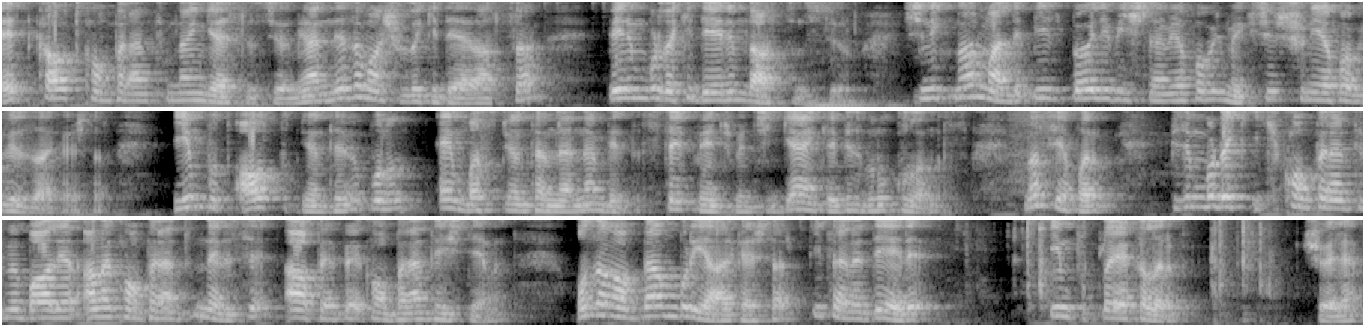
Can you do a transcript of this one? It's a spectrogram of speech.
add count komponentimden gelsin istiyorum. Yani ne zaman şuradaki değer artsa benim buradaki değerim de artsın istiyorum. Şimdi normalde biz böyle bir işlem yapabilmek için şunu yapabiliriz arkadaşlar. Input output yöntemi bunun en basit yöntemlerinden biridir. State management için genellikle biz bunu kullanırız. Nasıl yaparım? Bizim buradaki iki komponentimi bağlayan ana komponentim neresi? app komponent html. O zaman ben buraya arkadaşlar bir tane değeri input'la yakalarım. Şöyle.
